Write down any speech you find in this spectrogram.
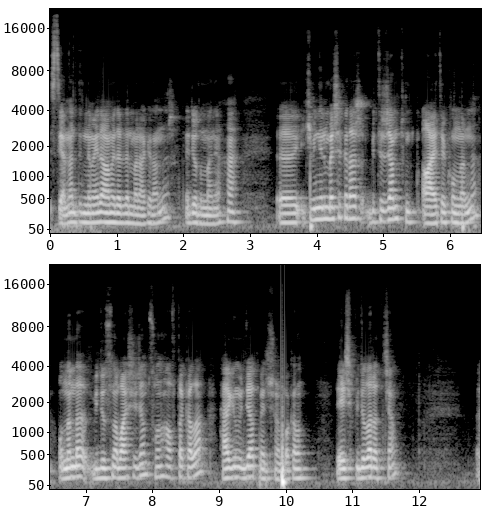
İsteyenler dinlemeye devam edebilir merak edenler. Ne diyordum ben ya? Heh. Ee, 2025'e kadar bitireceğim tüm AYT konularını. Onların da videosuna başlayacağım. Son hafta kala her gün video atmayı düşünüyorum. Bakalım. Değişik videolar atacağım. Ee,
